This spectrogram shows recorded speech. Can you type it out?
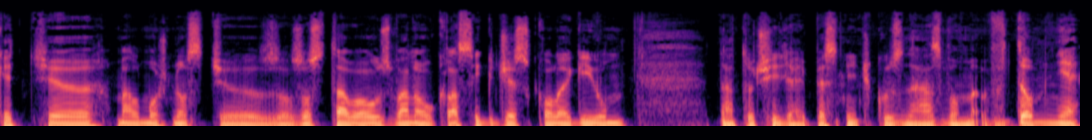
keď e, mal možnosť e, so zostavou zvanou Classic Jazz Collegium natočiť aj pesničku s názvom V domne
